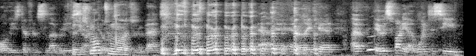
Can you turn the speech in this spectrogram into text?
all these different celebrities. 'Cause you so smoke too to much. Events. And, and, like uh, I, it was funny. I went to see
